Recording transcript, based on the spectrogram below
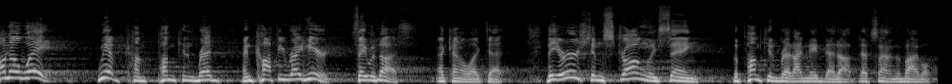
Oh, no, wait. We have pumpkin bread and coffee right here. Stay with us. I kind of like that. They urged him strongly, saying, The pumpkin bread, I made that up. That's not in the Bible.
